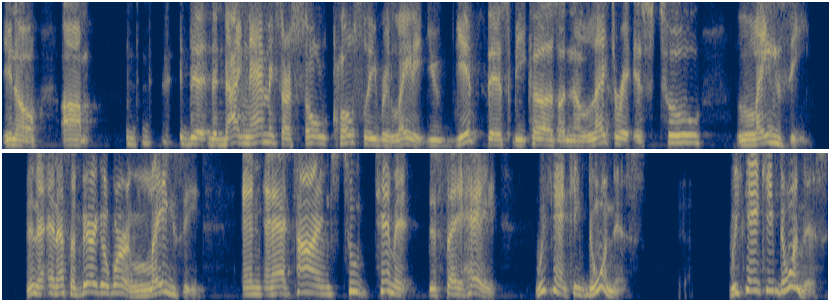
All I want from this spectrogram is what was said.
You know, um, the the dynamics are so closely related. You get this because an electorate is too lazy, and, and that's a very good word, lazy and and at times too timid to say, "Hey, we can't keep doing this. We can't keep doing this."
